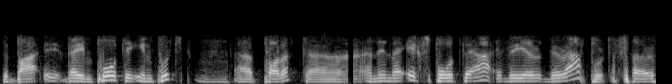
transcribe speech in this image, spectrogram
the buy, they import the input mm-hmm. uh, product, uh, and then they export their their their output. So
